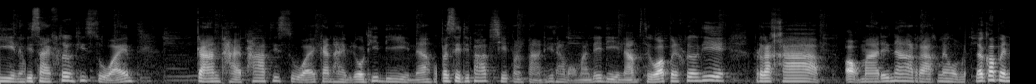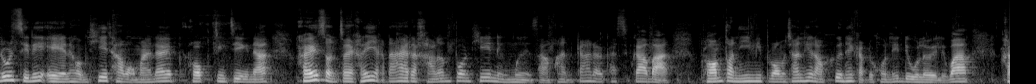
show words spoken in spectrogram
ดีนะ ดีไซน์เครื่องที่สวย การถ่ายภาพที่สวย การถ่ายวิดีโอที่ดีนะประสิทธิภาพชิปต่างๆ ที่ทำออกมาได้ดีนะถือว่าเป็นเครื่องที่ราคาออกมาได้น่ารักนะผมแล้วก็เป็นรุ่นซีรีส์ A นะผมที่ทำออกมาได้ครบจริงๆนะใครที่สนใจใครที่อยากได้ราคาเริ่มต้นที่ 13,999 บาท พร้อมตอนนี้มีโปรโมชั่นที่เราขึ้นให้กับทุกคนได้ดูเลย หรือว่าใคร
